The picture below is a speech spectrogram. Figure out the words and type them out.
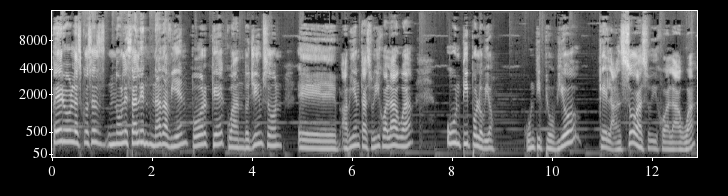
Pero las cosas no le salen nada bien porque cuando Jimson eh, avienta a su hijo al agua, un tipo lo vio. Un tipo vio que lanzó a su hijo al agua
